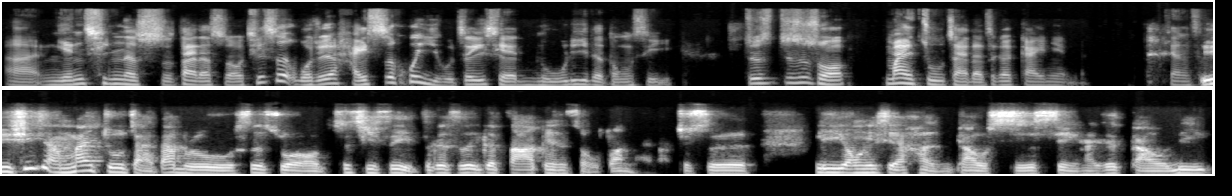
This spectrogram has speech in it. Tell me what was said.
呃年轻的时代的时候，其实我觉得还是会有这一些奴隶的东西，就是就是说卖猪仔的这个概念的，这样子。与其讲卖猪仔，倒不如是说，这其实这个是一个诈骗手段来的，就是利用一些很高时薪还是高利、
